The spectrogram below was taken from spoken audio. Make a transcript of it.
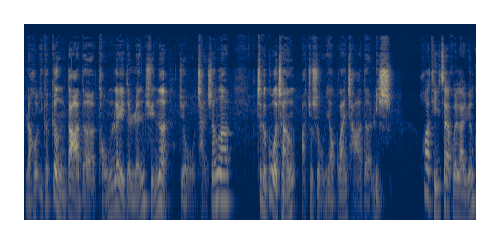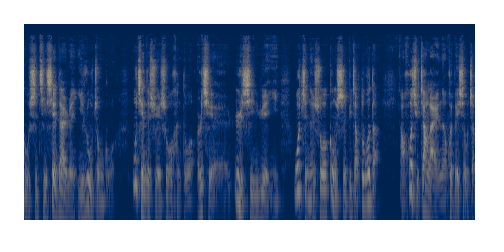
然后一个更大的同类的人群呢就产生了。这个过程啊，就是我们要观察的历史话题。再回来，远古时期现代人移入中国，目前的学说很多，而且日新月异。我只能说共识比较多的啊，或许将来呢会被修正。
